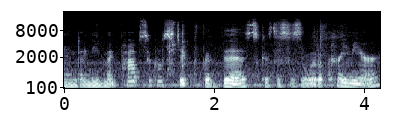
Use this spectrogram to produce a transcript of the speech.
And I need my popsicle stick for this because this is a little creamier.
